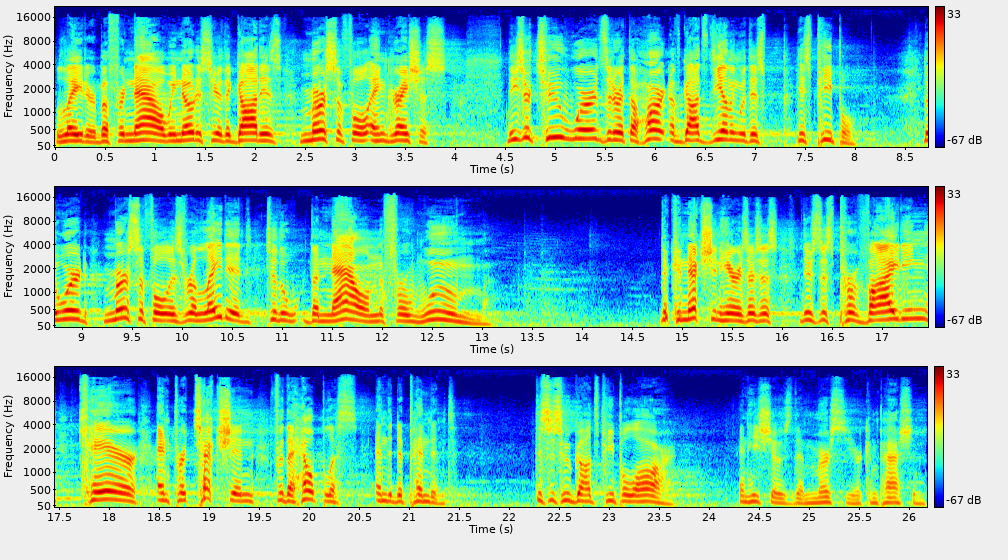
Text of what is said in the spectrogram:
later. But for now, we notice here that God is merciful and gracious. These are two words that are at the heart of God's dealing with his, his people. The word merciful is related to the, the noun for womb. The connection here is there's this, there's this providing care and protection for the helpless and the dependent. This is who God's people are. And He shows them mercy or compassion.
